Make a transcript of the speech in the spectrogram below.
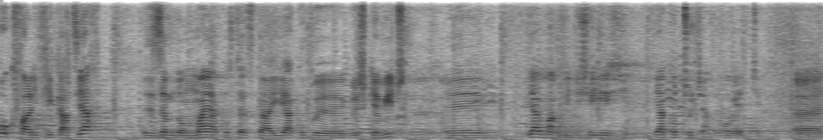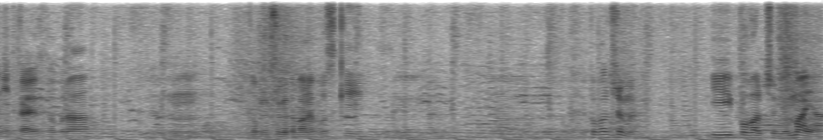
Po kwalifikacjach. Ze mną Maja Kostecka i Jakub y, Gryszkiewicz. Y, Jak Wam się dzisiaj jeździ? Jak odczucia? Powiedzcie. E, nitka jest dobra, mm, dobrze przygotowane wózki. I powalczymy. i powalczymy. Maja,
